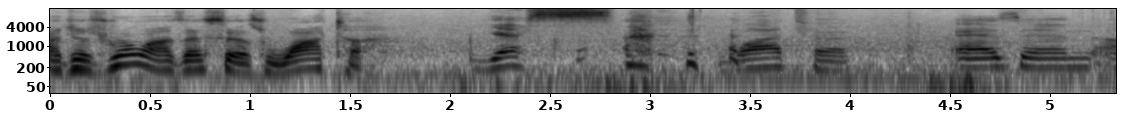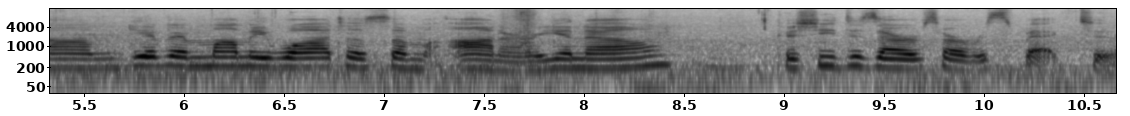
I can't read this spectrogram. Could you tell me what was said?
I just realized that says water. Yes, water. As in um, giving Mami Wata some honor, you know? Because she deserves her respect too.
